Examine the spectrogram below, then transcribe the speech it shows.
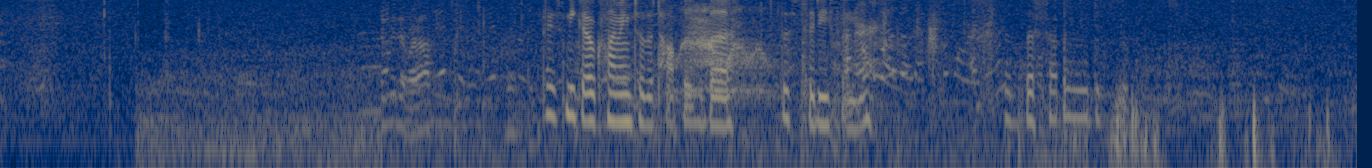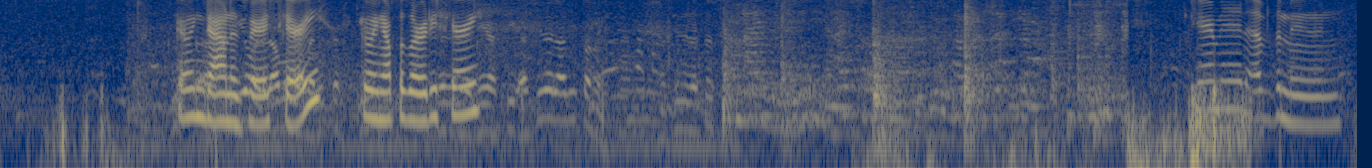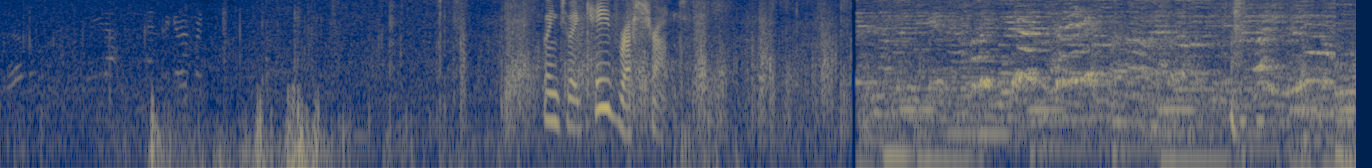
There's Nico climbing to the top of the, the city center. The Going down is very scary. Going up was already scary. Pyramid of the Moon. Going to a cave restaurant.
